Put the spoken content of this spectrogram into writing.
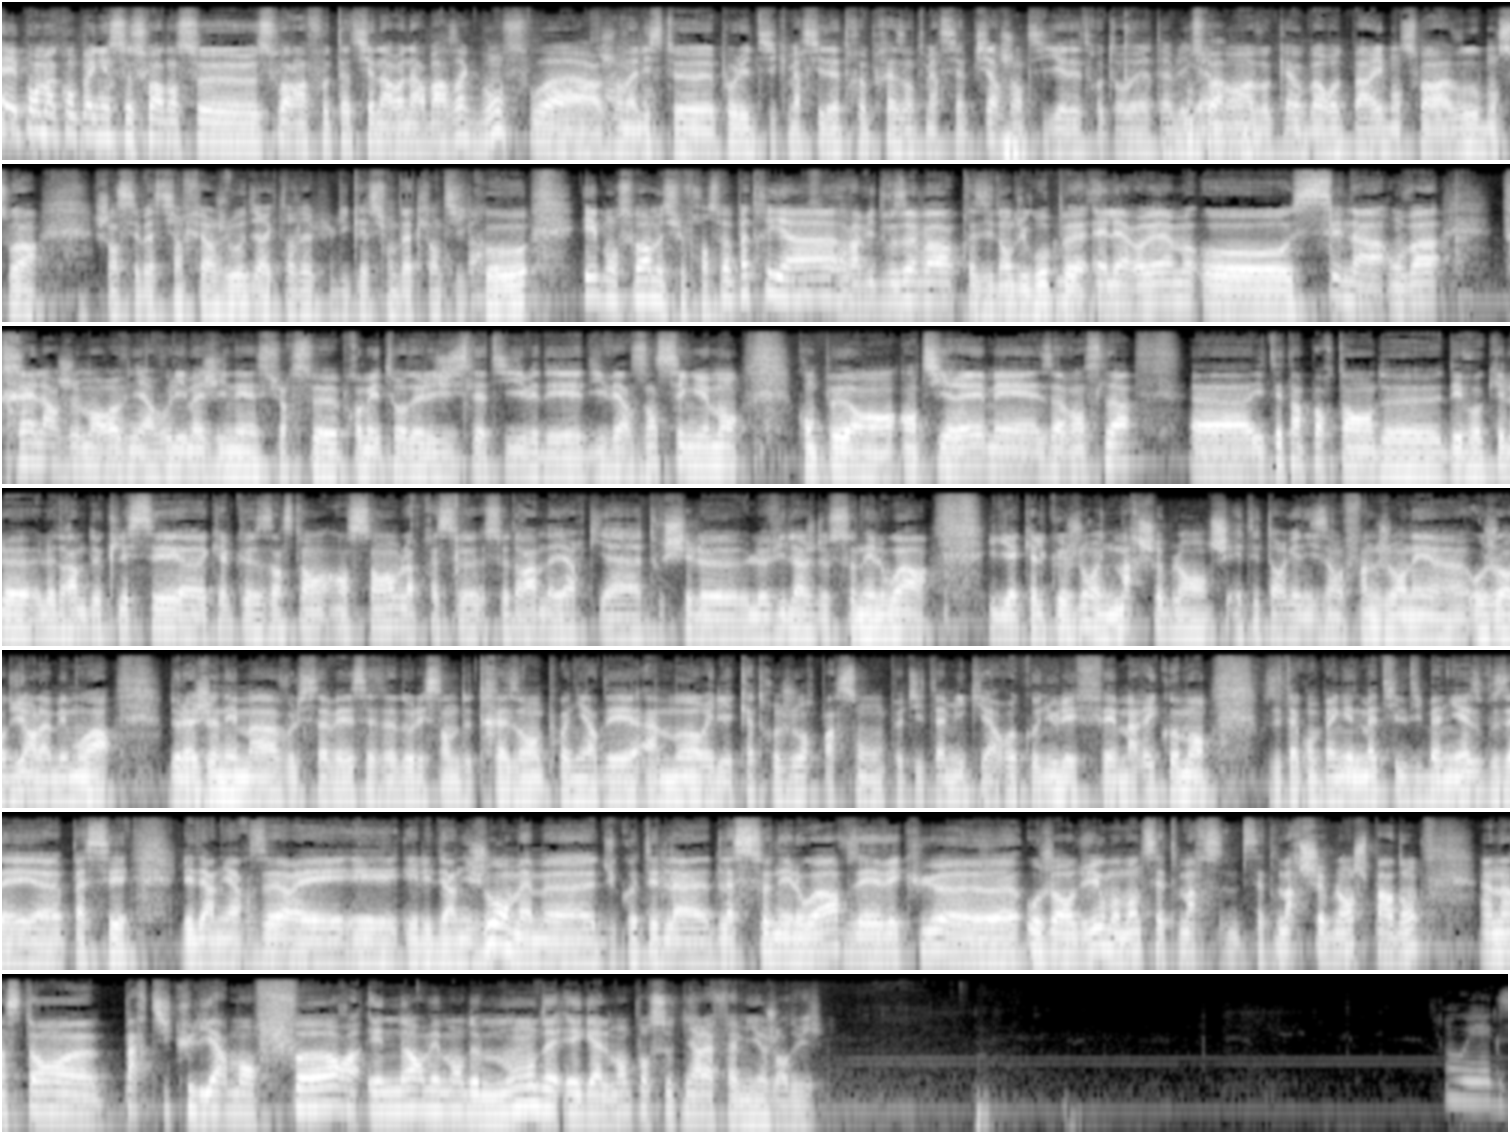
et pour m'accompagner ce soir dans ce Soir Info, Tatiana Renard-Barzac, bonsoir, journaliste politique. Merci d'être présente. Merci à Pierre Gentillet d'être autour de la table également, avocat au barreau de Paris. Bonsoir à vous. Bonsoir Jean-Sébastien Ferjou, directeur de la publication d'Atlantico. Et bonsoir Monsieur François Patria. Ravi de vous avoir, président du groupe LREM au Sénat. On va très largement revenir, vous l'imaginez, sur ce premier tour de législative et des divers enseignements qu'on peut en, tirer. Mais avant cela, euh, il était important d'évoquer le, drame de Clessé euh, quelques instants ensemble. Après ce, drame d'ailleurs qui a touché le, village de Saône-et-Loire il y a quelques jours, une marche blanche était organisée en fin de journée euh, aujourd'hui en la mémoire de la jeune Emma, vous le savez, cette adolescente de 13 ans poignardée à mort il y a quatre jours par son petit ami qui a reconnu les faits. Marie, comment vous êtes accompagnée de Mathilde Vous avez euh, passé les dernières heures et, les derniers jours, même euh, du côté de la, de la Saône-et-Loire. Vous avez vécu euh, aujourd'hui, au moment de cette, cette marche blanche, pardon, un instant particulièrement fort, énormément de monde également pour soutenir la famille aujourd'hui.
